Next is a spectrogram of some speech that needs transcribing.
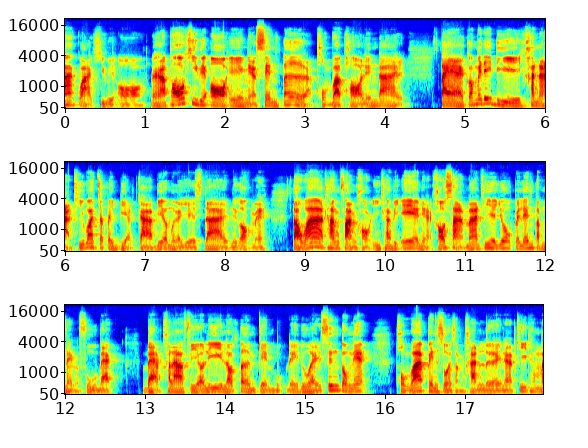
มากกว่า QVR นะครับ เพราะว่า QVR เองเนี่ยเซนเตอร์ผมว่าพอเล่นได้ แต่ก็ไม่ได้ดีขนาดที่ว่าจะไปเบียดกาเบียลมากเยสได้นึกออกไหม แต่ว่าทางฝั่งของอินคาบิเอเนี่ยเขาสามารถที่จะโยกไปเล่นตำแหน่งฟูลแบ็กแบบคาราฟิออรี่แล้วเติมเกมบุกได้ด้วย ซึ่งตรงเนี้ยผมว่าเป็นส่วนสำคัญเลยนะที่ทำไม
